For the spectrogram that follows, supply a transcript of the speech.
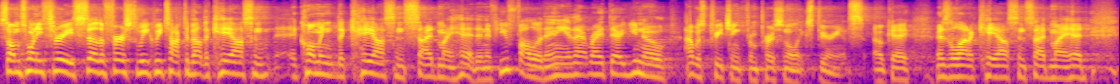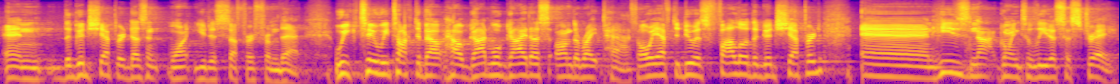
Psalm 23. So the first week we talked about the chaos and uh, calming the chaos inside my head. And if you followed any of that right there, you know I was preaching from personal experience, okay? There's a lot of chaos inside my head, and the Good Shepherd doesn't want you to suffer from that. Week two, we talked about how God will guide us on the right path. All we have to do is follow the Good Shepherd, and He's not going to lead us astray.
